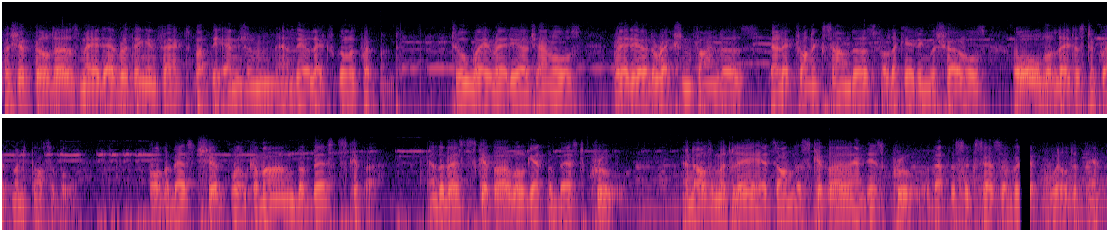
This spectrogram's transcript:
The shipbuilders made everything, in fact, but the engine and the electrical equipment two-way radio channels, radio direction finders, electronic sounders for locating the shoals, all the latest equipment possible. For the best ship will command the best skipper, and the best skipper will get the best crew. And ultimately, it's on the skipper and his crew that the success of the ship will depend.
